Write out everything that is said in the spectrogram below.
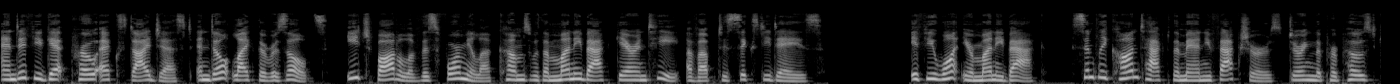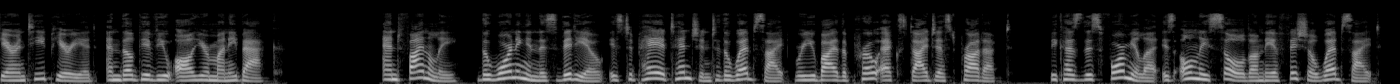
And if you get ProX Digest and don't like the results, each bottle of this formula comes with a money-back guarantee of up to 60 days. If you want your money back, simply contact the manufacturers during the proposed guarantee period and they'll give you all your money back. And finally, the warning in this video is to pay attention to the website where you buy the Pro X Digest product, because this formula is only sold on the official website,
